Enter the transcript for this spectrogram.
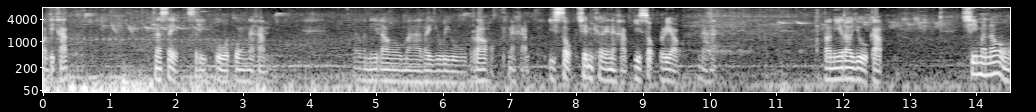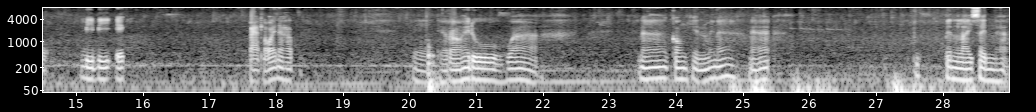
วัสดีครับนเศรษฐ์สิริอูพงศ์นะครับ แล้ววันนี้เรามารีวิวรอกนะครับอิโซเช่นเคยนะครับอิโซเรียวนะฮะตอนนี้เราอยู่กับ Shimano BBX 800 นะครับนี่เดี๋ยวเราให้ดูว่านะกองเห็นไหมนะนะฮะเป็นลายเซ็นนะฮะ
